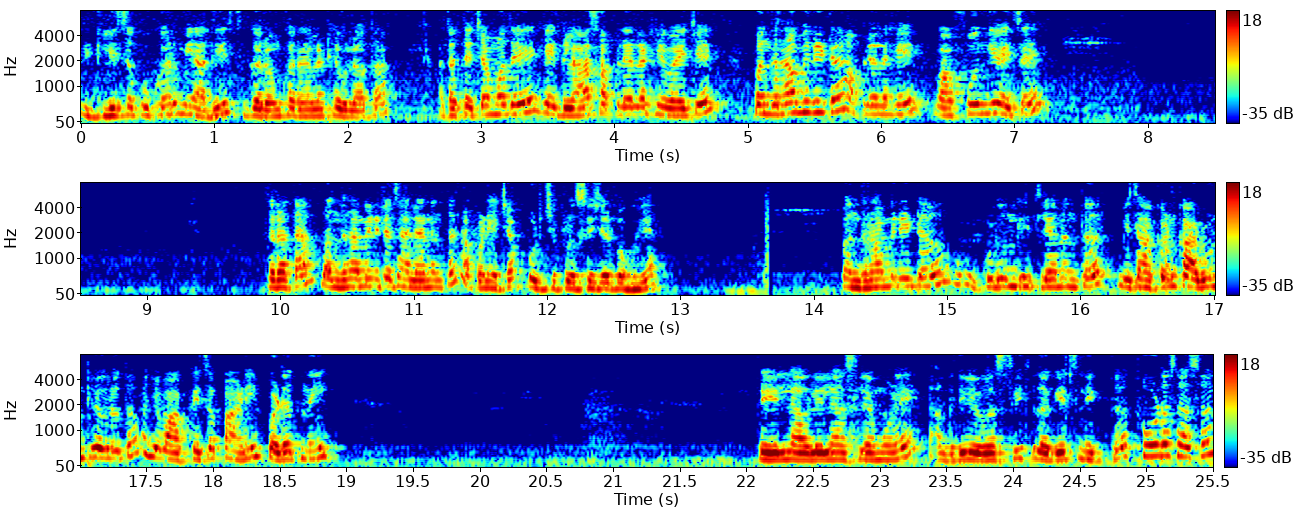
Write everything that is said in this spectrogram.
इडलीचा कुकर मी आधीच गरम करायला ठेवला होता. आता त्याच्यामध्ये हे ग्लास आपल्याला ठेवायचे पंधरा मिनिटं आपल्याला हे वाफवून घ्यायचं आहे तर आता पंधरा मिनिटं झाल्यानंतर आपण याच्या पुढची प्रोसिजर बघूया. पंधरा मिनिटं उकडून घेतल्यानंतर मी झाकण काढून ठेवलं होतं म्हणजे वाफेचं पाणी पडत नाही. तेल लावलेलं असल्यामुळे अगदी व्यवस्थित लगेच निघतं. थोडंसं असं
